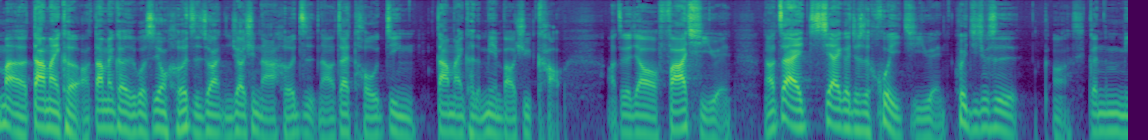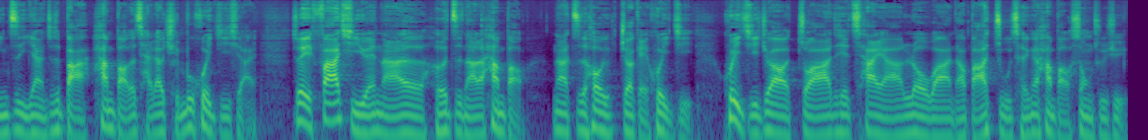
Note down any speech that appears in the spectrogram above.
麦大麦克啊，大麦克如果是用盒子装，你就要去拿盒子，然后再投进大麦克的面包去烤啊，这个叫发起员。然后再下一个就是汇集员，汇集就是啊，跟名字一样，就是把汉堡的材料全部汇集起来。所以发起员拿了盒子，拿了汉堡，那之后就要给汇集，汇集就要抓这些菜啊、肉啊，然后把它煮成一个汉堡送出去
